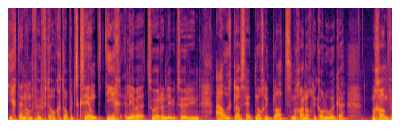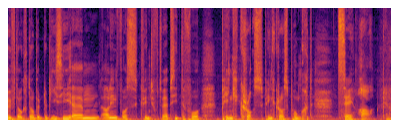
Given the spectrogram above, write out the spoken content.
dich dann am 5. Oktober zu sehen und dich, liebe Zuhörer und liebe Zuhörerinnen, auch. Ich glaube, es hat noch ein bisschen Platz, man kann noch ein bisschen schauen. Man kann am 5. Oktober dabei sein. Ähm, alle Infos findest du auf der Webseite von Pink Cross, pinkcross.ch. Genau.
